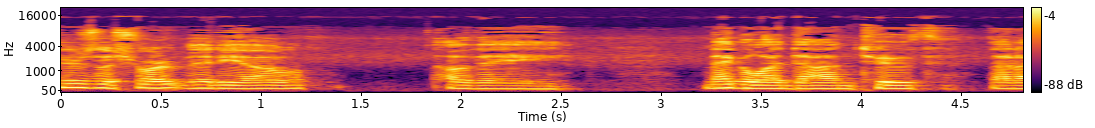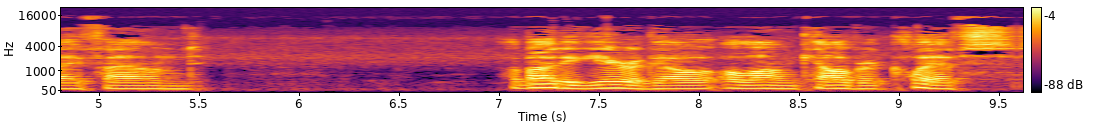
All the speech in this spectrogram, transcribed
Here's a short video of a megalodon tooth that I found about a year ago along Calvert Cliffs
